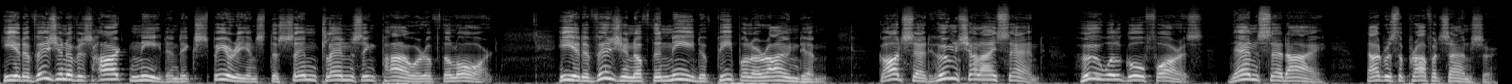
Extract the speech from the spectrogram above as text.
He had a vision of his heart need and experienced the sin cleansing power of the Lord. He had a vision of the need of people around him. God said, Whom shall I send? Who will go for us? Then said I, That was the prophet's answer,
